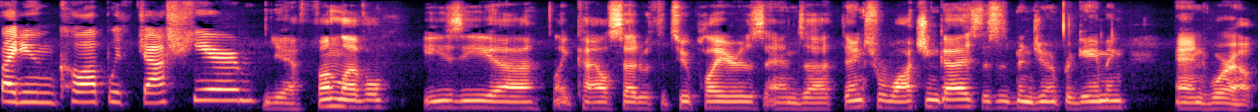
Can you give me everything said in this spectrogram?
by doing co-op with Josh here. Yeah, fun level, easy, uh, like Kyle said, with the two players. And uh, thanks for watching, guys. This has been Juniper Gaming, and we're out.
